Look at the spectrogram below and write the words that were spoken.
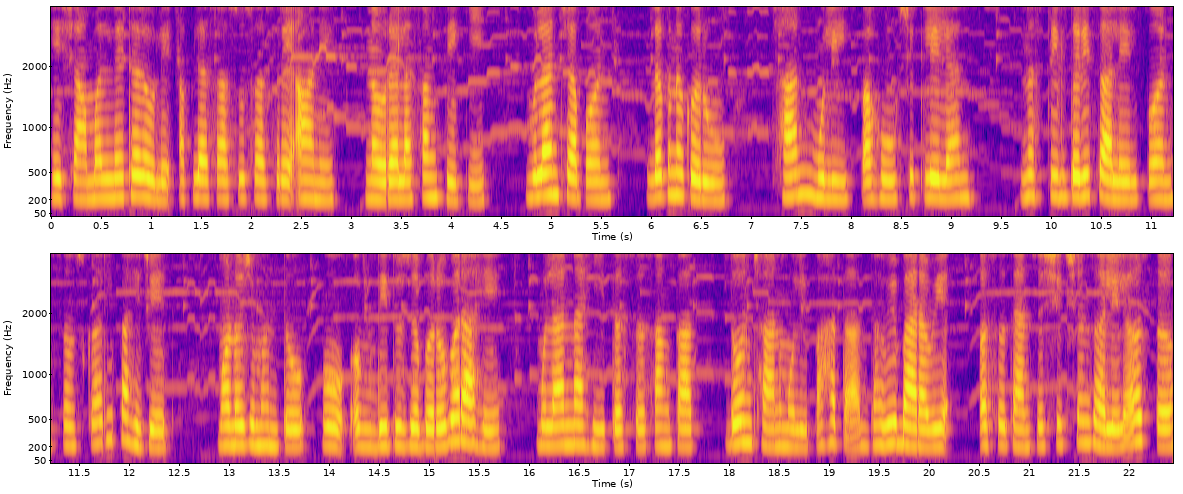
हे श्यामलने ठरवले. आपल्या सासू सासरे आणि नवऱ्याला सांगते की मुलांच्या पण लग्न करू. छान मुली पाहू. शिकलेल्या नसतील तरी चालेल पण संस्कारी पाहिजेत. मनोज म्हणतो हो अगदी तुझं बरोबर आहे. मुलांनाही तसं सांगतात. दोन छान मुली पाहतात. दहावी बारावी असं त्यांचं शिक्षण झालेलं असतं.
